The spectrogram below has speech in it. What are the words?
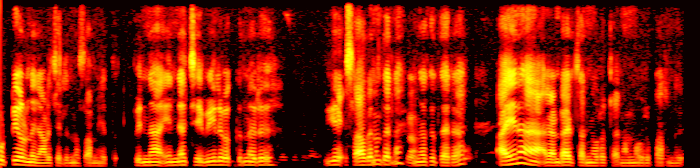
കുട്ടികളുണ്ട് ഞങ്ങൾ ചെല്ലുന്ന സമയത്ത്. പിന്നെ എന്നെ ചെവിയിൽ വെക്കുന്ന ഒരു ഈ സാധനം തന്നെ നിങ്ങൾക്ക് തരാം. അതിന് രണ്ടായിരത്തി അഞ്ഞൂറ് അന്ന് അവർ പറഞ്ഞത്.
